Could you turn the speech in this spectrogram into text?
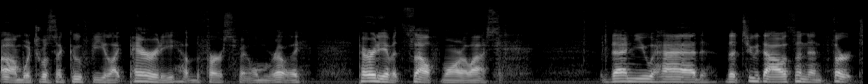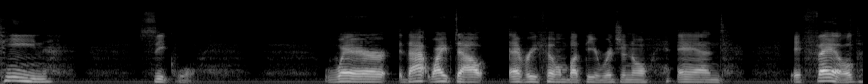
um, which was a goofy like parody of the first film, really. Parody of itself more or less. Then you had the 2013 sequel, where that wiped out every film but the original, and it failed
